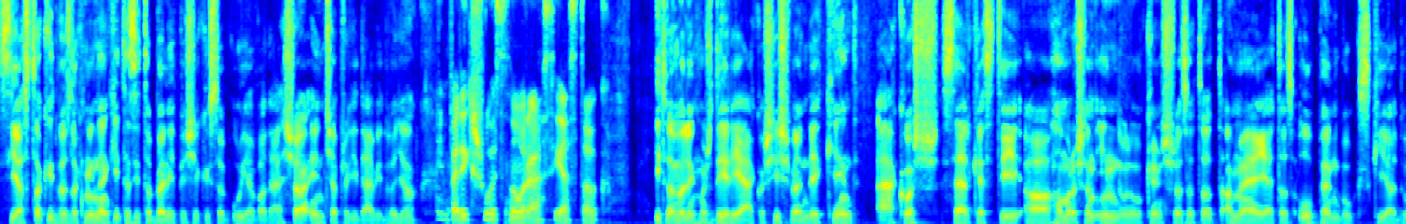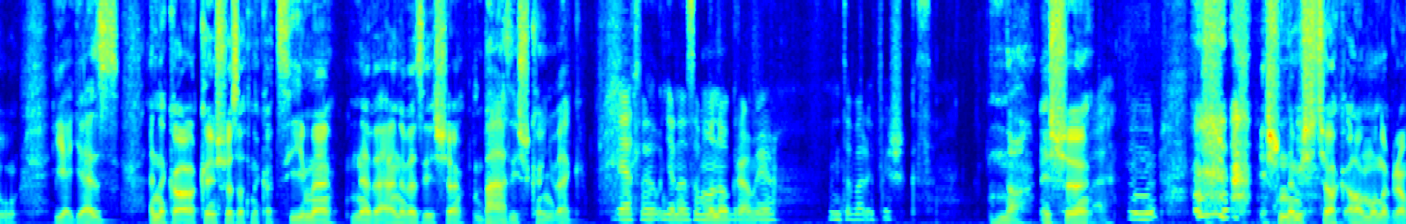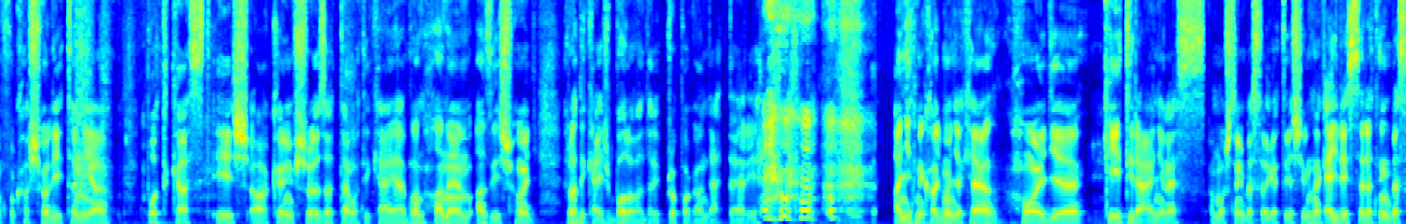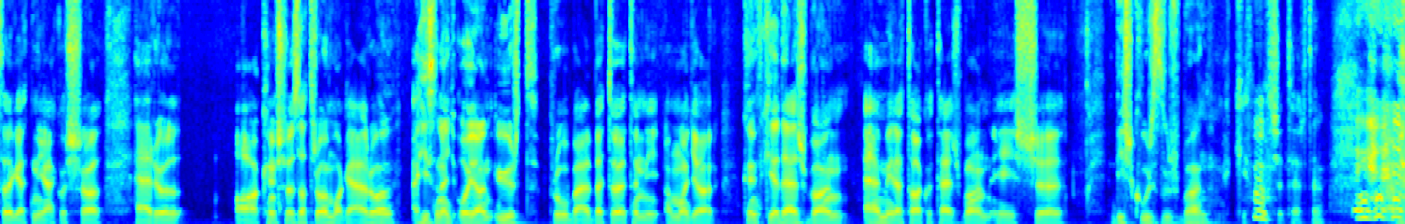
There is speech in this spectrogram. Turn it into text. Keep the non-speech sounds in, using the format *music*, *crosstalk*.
Sziasztok, üdvözlök mindenkit, ez itt a Belépési Küszöb újabb adása, én Csepregi Dávid vagyok. Én pedig Schulz Nóra, sziasztok! Itt van velünk most Déri Ákos is vendégként. Ákos szerkeszti a hamarosan induló könyvsorozatot, amelyet az Open Books kiadó jegyez. Ennek a könyvsorozatnak a címe, neve, elnevezése Báziskönyvek. Véletlenül ugyanaz a monogramja, mint a belépésük között. Na, és, és nem is csak a monogram fog hasonlítani a podcast és a könyvsorozat tematikájában, hanem az is, hogy radikális baloldali propagandát terje. Annyit még hagy mondjak el, hogy két iránya lesz a mostani beszélgetésünknek. Egyrészt szeretnénk beszélgetni Ákossal erről a könyvsorozatról, magáról, hiszen egy olyan űrt próbál betölteni a magyar könyvkiadásban, elméletalkotásban és uh, diskurzusban, még két percet érte,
